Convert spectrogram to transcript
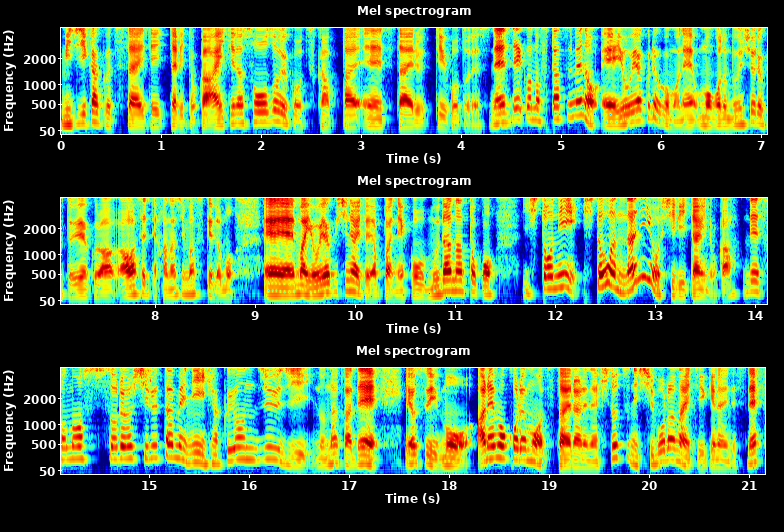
短く伝えていったりとか、相手の想像力を使った、えー、伝えるっていうことですね。で、この2つ目の、えー、要約力もね、もうこの文章力と要約力を合わせて話しますけども、えまあ、要約しないとやっぱりね、こう、無駄なとこ、人に、人は何を知りたいのか？で、その、それを知るために140字の中で、要するにもう、あれもこれも伝えられない。一つに絞らないといけないんですね。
